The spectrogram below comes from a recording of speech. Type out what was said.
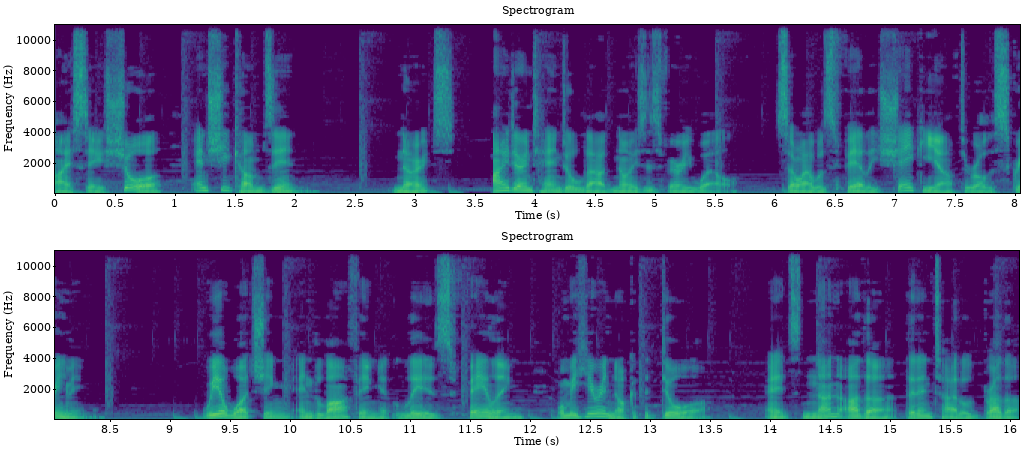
I say sure, and she comes in. Note, I don't handle loud noises very well, so I was fairly shaky after all the screaming. We are watching and laughing at Liz failing when we hear a knock at the door, and it's none other than entitled Brother.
